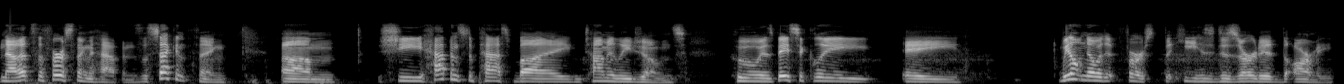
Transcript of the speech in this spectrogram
Now that's the first thing that happens. The second thing, um, she happens to pass by Tommy Lee Jones, who is basically a. We don't know it at first, but he has deserted the army,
